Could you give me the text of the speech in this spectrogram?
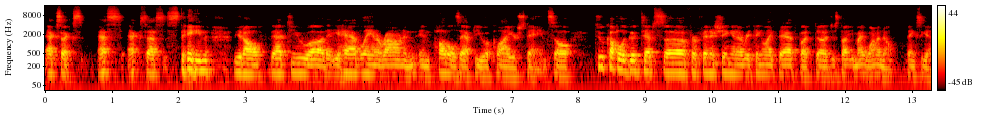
excess excess stain, you know, that you uh, that you have laying around in, in puddles after you apply your stain. So two couple of good tips uh, for finishing and everything like that, but uh, just thought you might want to know. Thanks again.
